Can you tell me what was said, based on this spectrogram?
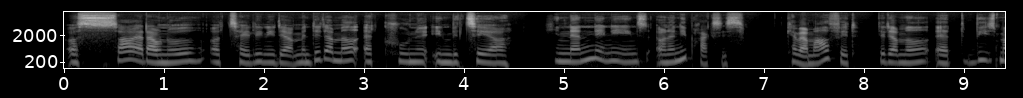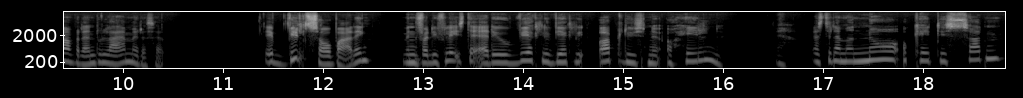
og så er der jo noget at tale ind i der. Men det der med at kunne invitere hinanden ind i ens onanipraksis, kan være meget fedt. Det der med at vise mig, hvordan du leger med dig selv. Det er vildt sårbart, ikke? Men for de fleste er det jo virkelig, virkelig oplysende og helende. Ja. Altså det der med, nå, okay, det er sådan,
